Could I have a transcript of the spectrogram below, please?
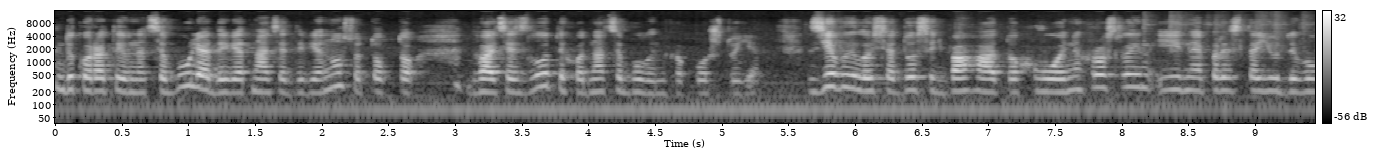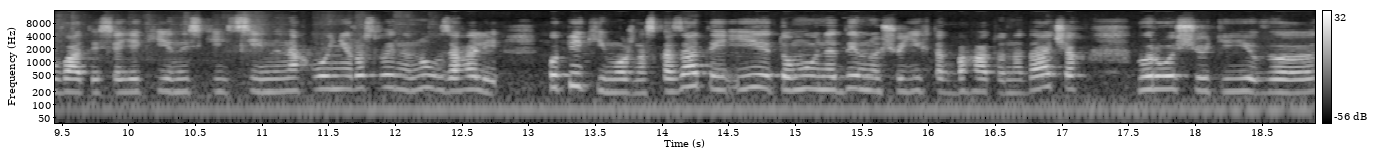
Декоративна цибуля 19,90, тобто 20 злотих одна цибулинка коштує. З'явилося досить багато хвойних рослин і не перестаю дивуватися, які низькі ціни на хвойні рослини. Ну, взагалі, копійки можна сказати, і тому не дивно, що їх так багато на дачах вирощують і в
